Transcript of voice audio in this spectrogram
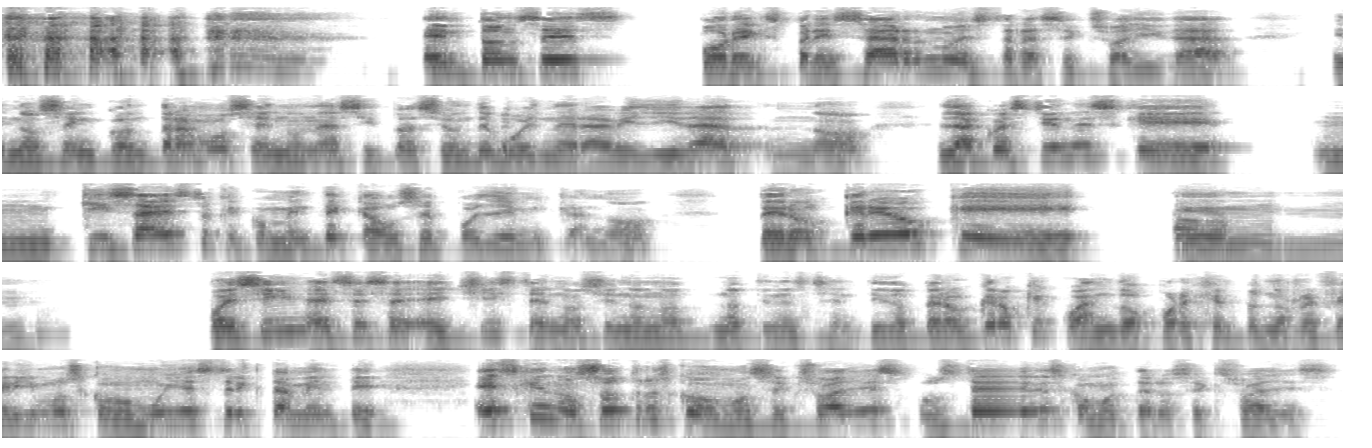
Entonces, por expresar nuestra sexualidad, eh, nos encontramos en una situación de vulnerabilidad, ¿no? La cuestión es que mm, quizá esto que comente cause polémica, ¿no? Pero creo que, Em, pues sí, ese es el chiste, ¿no? Si no, no, no tiene sentido. Pero creo que cuando, por ejemplo, nos referimos como muy estrictamente, es que nosotros como homosexuales, ustedes como heterosexuales,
